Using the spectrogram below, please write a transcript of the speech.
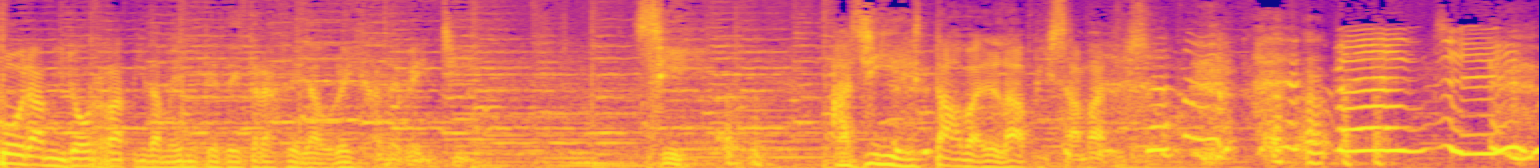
Cora miró rápidamente detrás de la oreja de Benji. Sí, allí estaba el lápiz amarillo. Benji,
